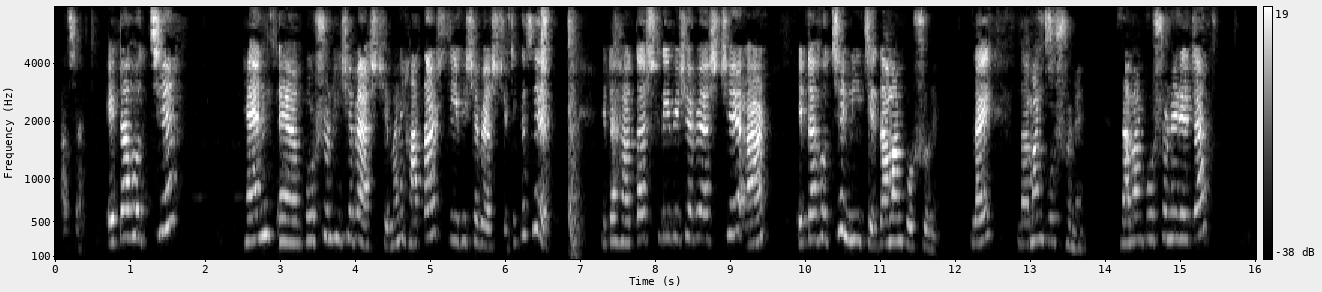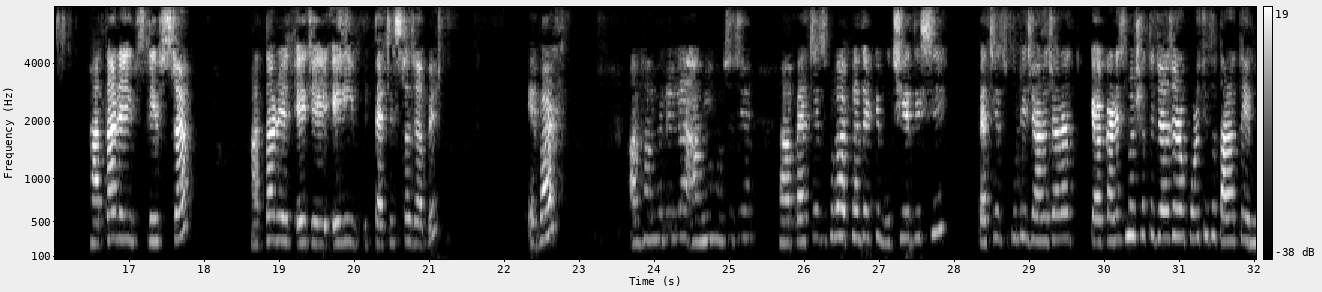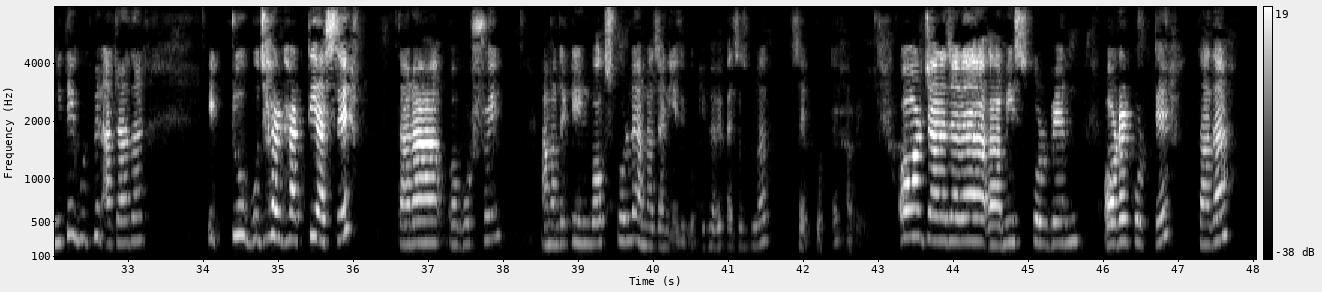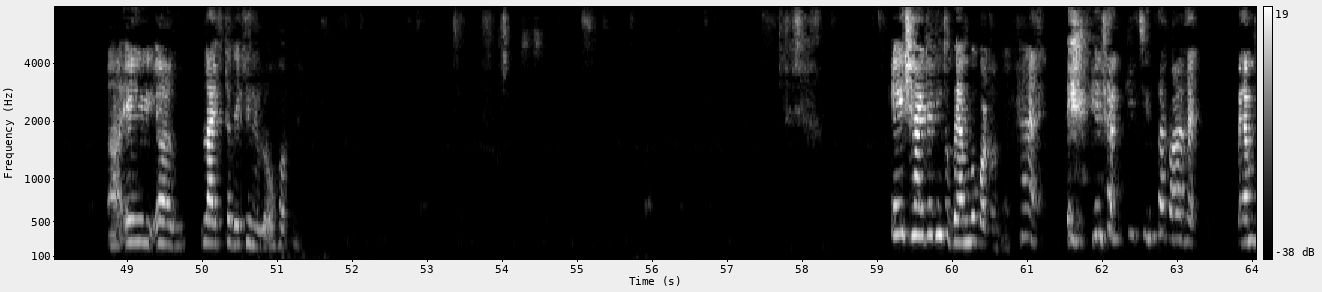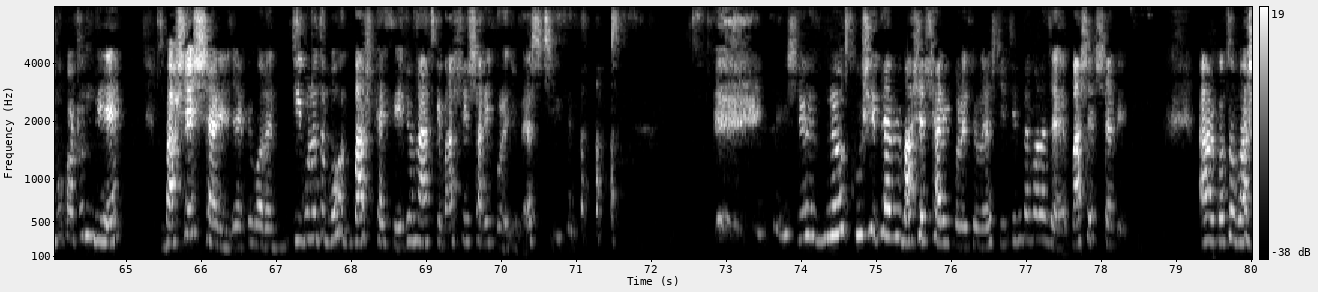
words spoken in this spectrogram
আচ্ছা এটা হচ্ছে হ্যান্ড পোর্শন হিসেবে আসছে মানে হাতার স্লিভ হিসেবে আসছে, ঠিক আছে? এটা হাতার স্লিভ হিসেবে আসছে আর এটা হচ্ছে নিচে, দামান পোর্শনে লাইক দামান পোর্শনে দামান পোর্শনের এটা হাতার এই স্লিভসটা হাতার এই যে এই প্যাচেসটা যাবে। এবার, আলহামদুলিল্লাহ আমি হচ্ছে যে প্যাচেসগুলো আপনাদেরকে বুঝিয়ে দিছি। প্যাচেস গুলি যারা যারা কারিজমার সাথে যারা যারা পরিচিত, তারা তো এমনিতেই বুঝবেন। আর যারা যারা একটু বুঝার ঘাটতি আছে তারা অবশ্যই আমাদেরকে ইনবক্স করলে আমরা জানিয়ে দিব কীভাবে প্যাচেসগুলা সেট করতে হবে। আর যারা যারা মিস করবেন অর্ডার করতে, তারা এই লাইভটা দেখে নিলেও হবে। এই শাড়িটা কিন্তু ব্যাম্বো কটনের হ্যাঁ এটা কি চিন্তা করা যায়? ব্যাম্বো কটন দিয়ে বাঁশের শাড়ি, যাকে বলে, জীবনে তো বহুত বাঁশ খাইছি এই জন্য আজকে বাঁশের শাড়ি পরে চলে আসছি। খুশিতে আমি বাঁশের শাড়ি পরে চলে আসছি। চিন্তা করা যায়, বাঁশের শাড়ি। আর কত বাঁশ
